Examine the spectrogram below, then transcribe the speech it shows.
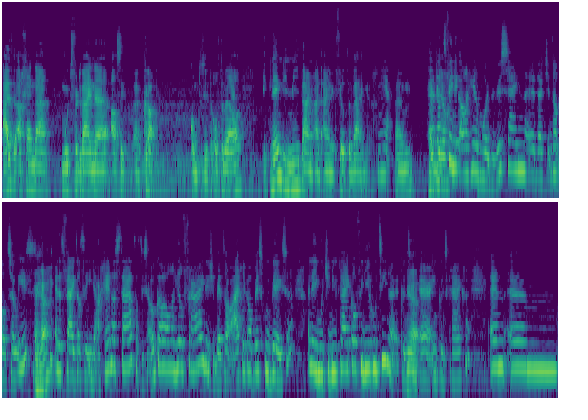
uit de agenda moet verdwijnen als ik krap kom te zitten. Oftewel, ja. ik neem die me-time uiteindelijk veel te weinig. Ja. Um, en dat vind ik al een heel mooi bewustzijn uh, dat, je, dat dat zo is. Ja? En het feit dat het in je agenda staat, dat is ook al heel fraai. Dus je bent al eigenlijk al best goed bezig. Alleen moet je nu kijken of je die routine kunt, ja. erin kunt krijgen. En um,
